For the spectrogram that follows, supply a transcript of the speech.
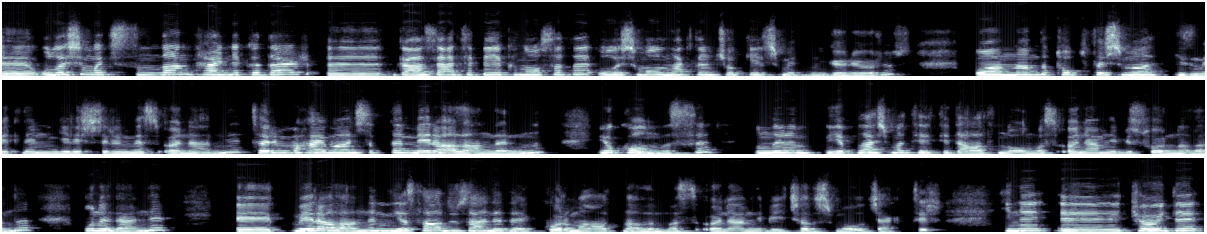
E, ulaşım açısından her ne kadar e, Gaziantep'e yakın olsa da ulaşım olanaklarının çok gelişmediğini görüyoruz. Bu anlamda toplu taşıma hizmetlerinin geliştirilmesi önemli. Tarım ve hayvancılıkta mera alanlarının yok olması, bunların yapılaşma tehdidi altında olması önemli bir sorun alanı. Bu nedenle e, mera alanlarının yasal düzende de koruma altına alınması önemli bir çalışma olacaktır. Yine e, köyde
